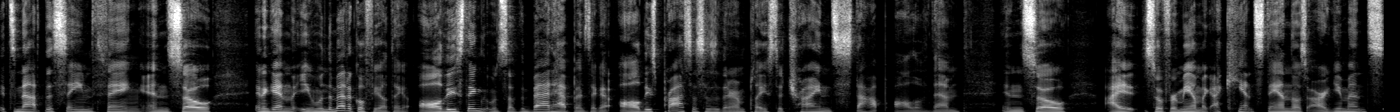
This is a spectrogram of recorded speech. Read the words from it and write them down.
It's not the same thing. And so, and again, even in the medical field, they got all these things. When something bad happens, they got all these processes that are in place to try and stop all of them. And so, I so for me, I'm like, I can't stand those arguments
